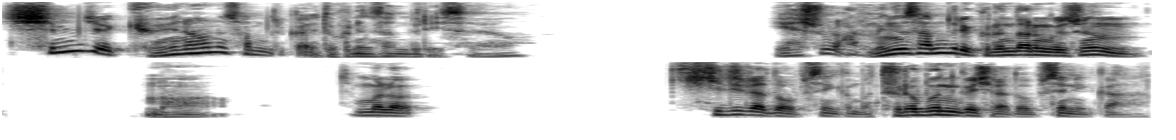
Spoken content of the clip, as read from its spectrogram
심지어 교회 나오는 사람들까지도 그런 사람들이 있어요. 예수를 안 믿는 사람들이 그런다는 것은 뭐 정말로 길이라도 없으니까 뭐 들어본 것이라도 없으니까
